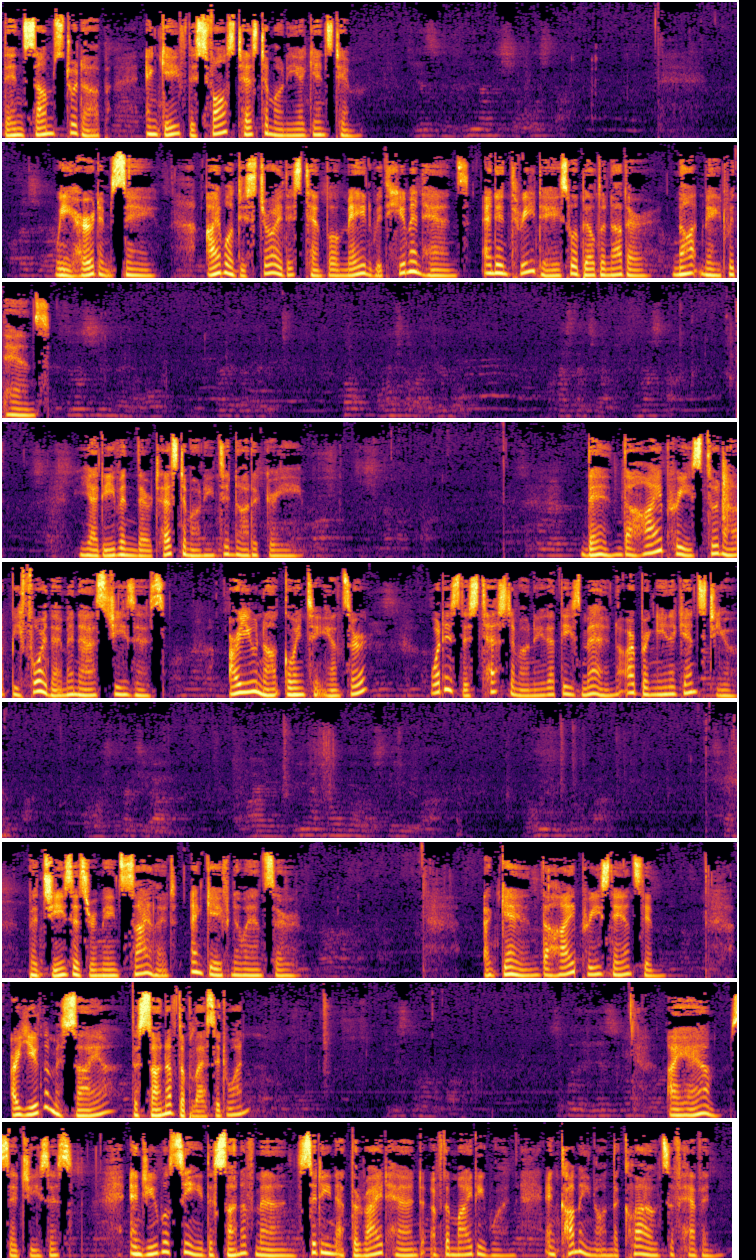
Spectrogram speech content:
Then some stood up and gave this false testimony against him. We heard him say, I will destroy this temple made with human hands, and in three days will build another, not made with hands. Yet even their testimony did not agree. Then the high priest stood up before them and asked Jesus, Are you not going to answer? What is this testimony that these men are bringing against you? But Jesus remained silent and gave no answer. Again, the high priest asked him, Are you the Messiah, the Son of the Blessed One? I am, said Jesus, and you will see the Son of Man sitting at the right hand of the Mighty One and coming on the clouds of heaven.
